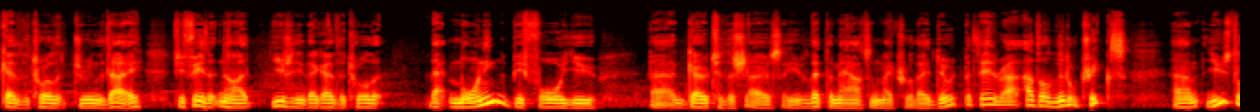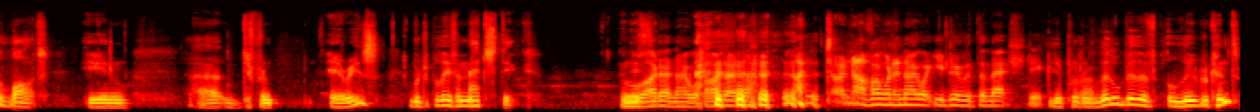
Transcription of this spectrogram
go to the toilet during the day. If you feed at night, usually they go to the toilet that morning before you uh, go to the show. So you let them out and make sure they do it. But there are other little tricks um, used a lot in uh, different areas. Would you believe a matchstick? Oh, I don't know. I don't know. I don't know if I want to know what you do with the matchstick. You put a little bit of lubricant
